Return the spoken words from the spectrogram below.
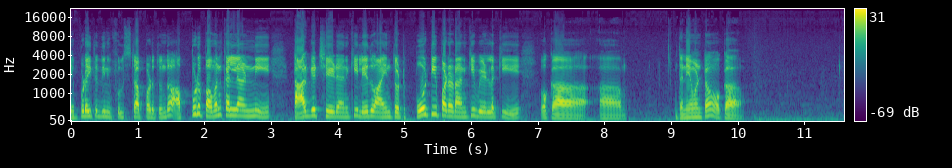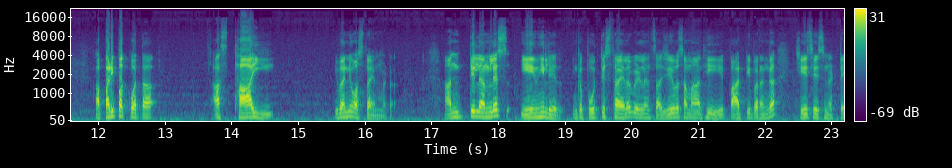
ఎప్పుడైతే దీనికి ఫుల్ స్టాప్ పడుతుందో అప్పుడు పవన్ కళ్యాణ్ని టార్గెట్ చేయడానికి లేదు ఆయనతో పోటీ పడడానికి వీళ్ళకి ఒక దాని ఏమంటాం? ఒక ఆ పరిపక్వత ఆ స్థాయి ఇవన్నీ వస్తాయన్నమాట. అంటిల్ అన్లెస్ ఏమీ లేదు. ఇంకా పూర్తి స్థాయిలో వీళ్ళని సజీవ సమాధి పార్టీ పరంగా చేసేసినట్టే.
